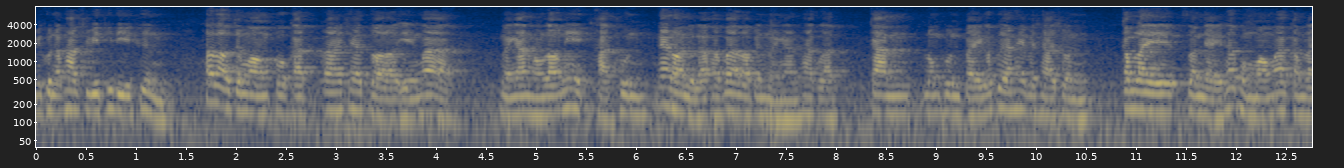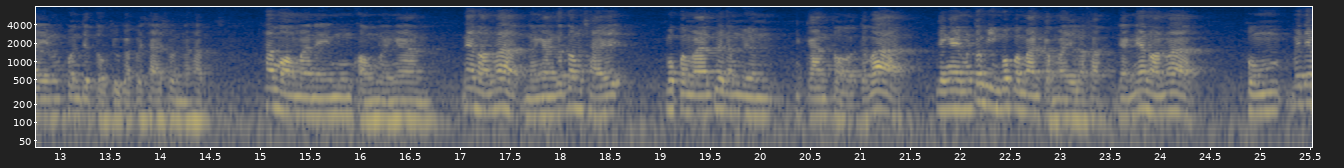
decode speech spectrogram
มีคุณภาพชีวิตที่ดีขึ้น ถ้าเราจะมองโฟกัสว่าแค่ตัวเราเองว่า หน่วยงานของเรานี่ขาดทุนแน่นอนอยู่แล้วครับ ว่าเราเป็นหน่วยงานภาครัฐ การลงทุนไปก็เพื่อให้ประชาชนกำไรส่วนใหญ่ ถ้าผมมองว่ากำไรมันควรจะตกอยู่กับประชาชนนะครับ ถ้ามองมาในมุมของหน่วยงาน แน่นอนว่าหน่วยงานก็ต้องใช้งบประมาณเพื่อดำเนินการต่อ แต่ว่ายังไงมันก็มีงบประมาณกลับมาอยู่แล้วครับ อย่างแน่นอนว่า ผมไม่ได้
